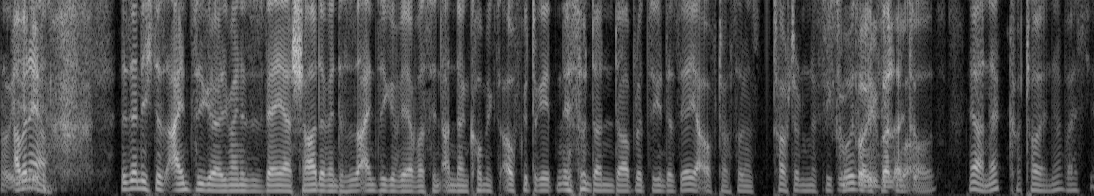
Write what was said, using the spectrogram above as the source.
Oh Aber naja, das ist ja nicht das Einzige. Ich meine, es wäre ja schade, wenn das das Einzige wäre, was in anderen Comics aufgetreten ist und dann da plötzlich in der Serie auftaucht, sondern es taucht ja noch eine viel Super größere Figur auf. Ja, ne? Toll, ne? Weißt, du,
